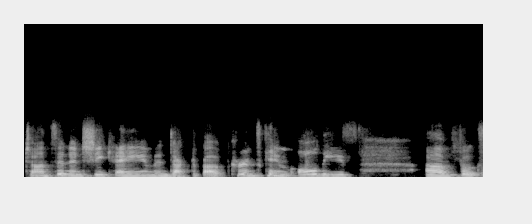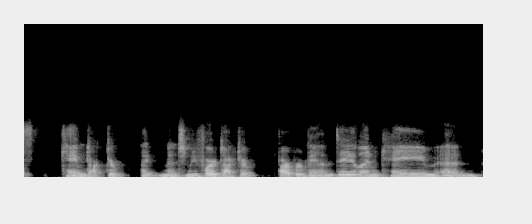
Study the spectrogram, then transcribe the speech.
Johnson, and she came and Dr. Bob Kerns came. All these um, folks came. Dr. I mentioned before, Dr. Barbara Van Dahlen came. And,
